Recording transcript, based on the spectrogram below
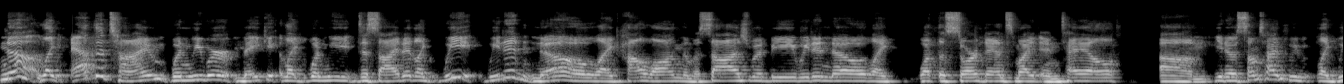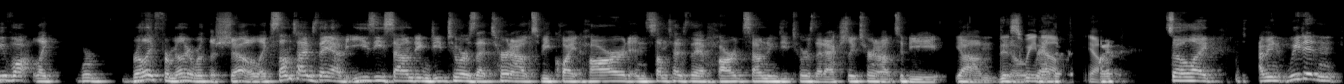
No, like at the time when we were making like when we decided like we we didn't know like how long the massage would be. We didn't know like what the sword dance might entail. um, you know, sometimes we like we walk like we're really familiar with the show. Like sometimes they have easy sounding detours that turn out to be quite hard, and sometimes they have hard sounding detours that actually turn out to be um This you know, we know. Yeah. So like, I mean, we didn't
